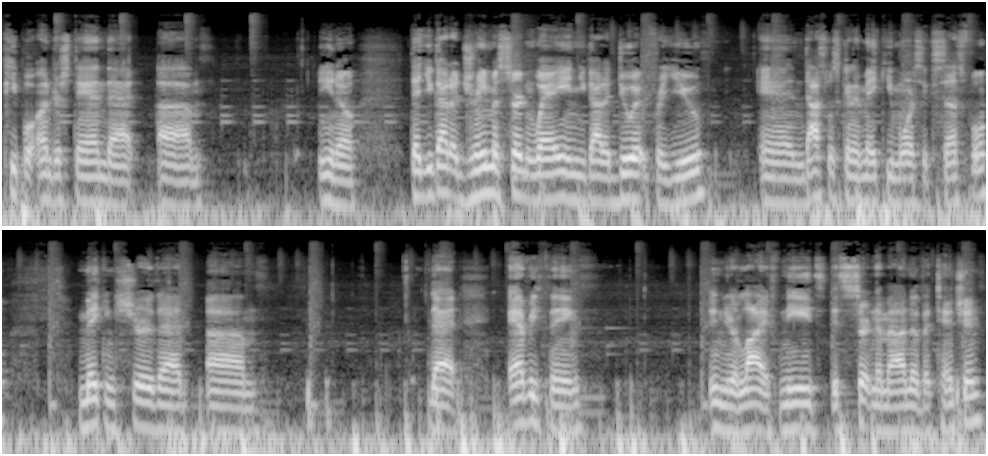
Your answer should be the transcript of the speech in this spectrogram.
people understand that, um, you know, that you got to dream a certain way and you got to do it for you. And that's what's going to make you more successful. Making sure that, um, that everything in your life needs a certain amount of attention,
